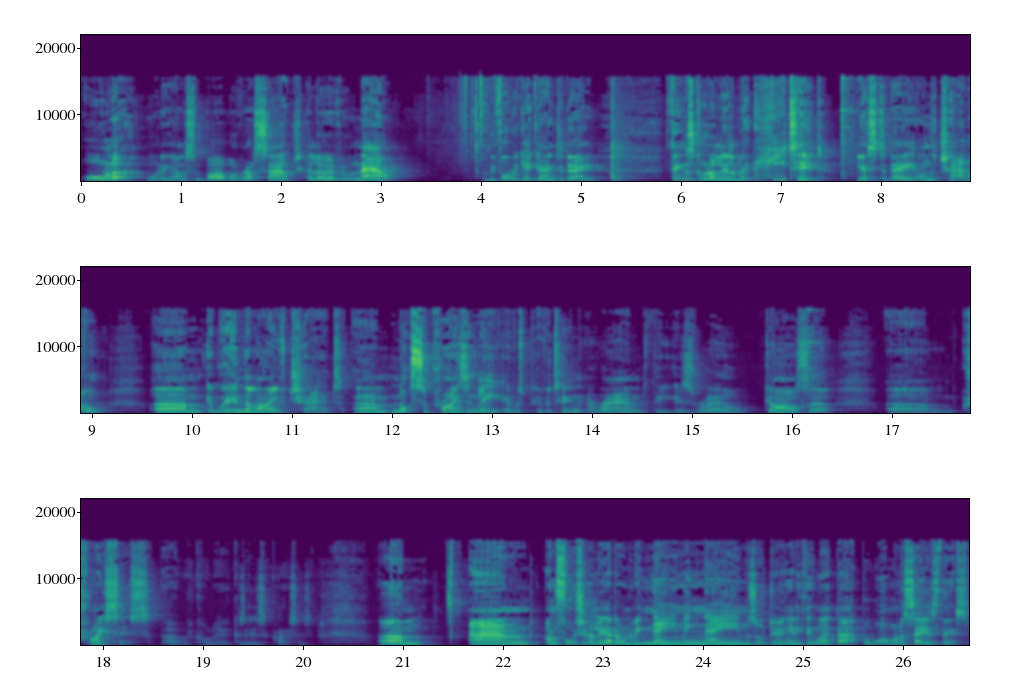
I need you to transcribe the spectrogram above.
Orla. Morning, Alison Barber. Russ Ouch. Hello, everyone. Now, before we get going today, things got a little bit heated yesterday on the channel. Um, we're in the live chat. Um, not surprisingly, it was pivoting around the Israel Gaza um, crisis, I would call it, because it is a crisis. And unfortunately, I don't want to be naming names or doing anything like that. But what I want to say is this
